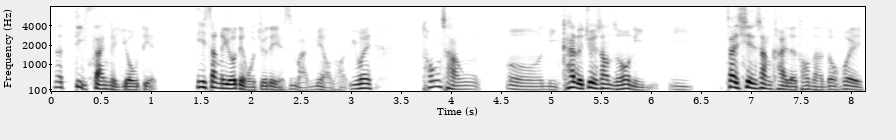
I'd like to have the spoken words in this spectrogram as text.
那第三个优点，第三个优点我觉得也是蛮妙的，因为通常，呃，你开了券商之后，你你在线上开的，通常都会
